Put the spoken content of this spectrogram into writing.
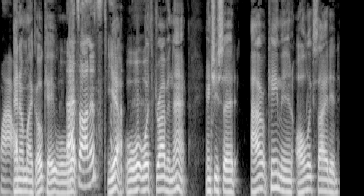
Wow. And I'm like, okay, well, that's what, honest. yeah. Well, what's driving that? And she said, I came in all excited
